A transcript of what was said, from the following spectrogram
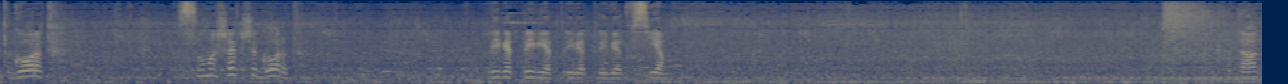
Вот город. Сумасшедший город. Привет, привет, привет, привет всем. Так.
